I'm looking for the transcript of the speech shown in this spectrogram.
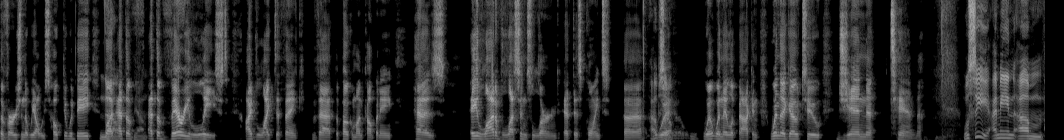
the version that we always hoped it would be. No, but at the yeah. at the very least, I'd like to think that the Pokemon Company has a lot of lessons learned at this point. Uh, I hope wh- so. wh- when they look back and when they go to Gen 10. We'll see. I mean, um,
